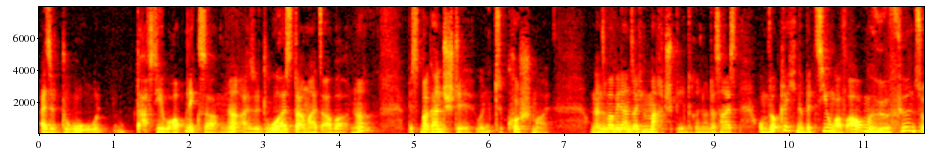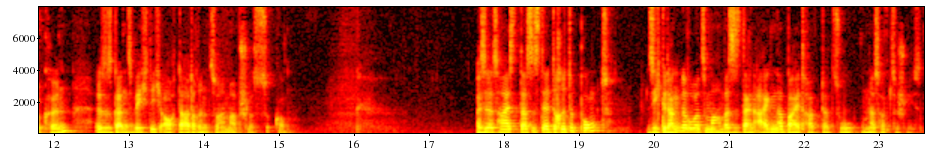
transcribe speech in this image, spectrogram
also du darfst hier überhaupt nichts sagen. Ne? Also du hast damals aber, ne? bist mal ganz still und kusch mal. Und dann sind wir wieder in solchen Machtspielen drin. Und das heißt, um wirklich eine Beziehung auf Augenhöhe führen zu können, ist es ganz wichtig, auch da drin zu einem Abschluss zu kommen. Also das heißt, das ist der dritte Punkt, sich Gedanken darüber zu machen, was ist dein eigener Beitrag dazu, um das abzuschließen.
